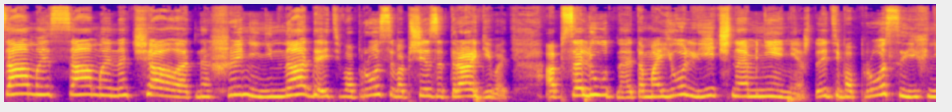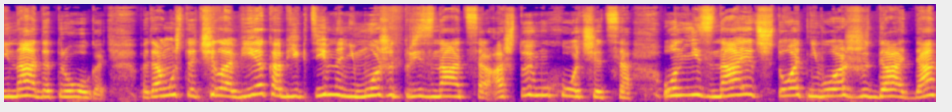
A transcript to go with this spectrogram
самые-самые начала отношений, не надо эти вопросы вообще затрагивать. Абсолютно, это мое личное мнение, что эти вопросы, их не надо трогать, потому что человек человек объективно не может признаться, а что ему хочется. Он не знает, что от него ожидать, да.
